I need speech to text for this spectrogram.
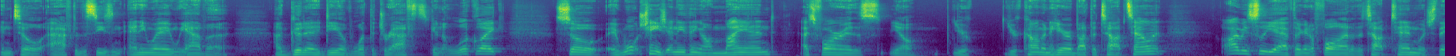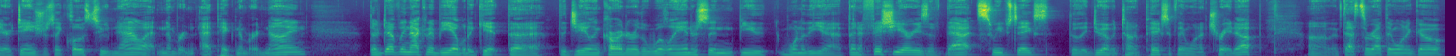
until after the season anyway. We have a a good idea of what the draft's gonna look like, so it won't change anything on my end as far as you know your your comment here about the top talent. Obviously, yeah, if they're going to fall out of the top 10, which they are dangerously close to now at number at pick number 9, they're definitely not going to be able to get the the Jalen Carter or the Will Anderson be one of the uh, beneficiaries of that sweepstakes, though they do have a ton of picks if they want to trade up, um, if that's the route they want to go.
